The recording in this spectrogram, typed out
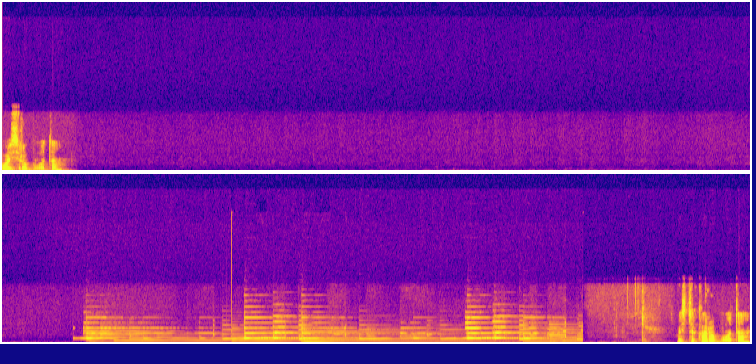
Ось робота. Ось така робота,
